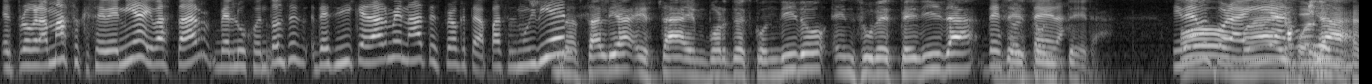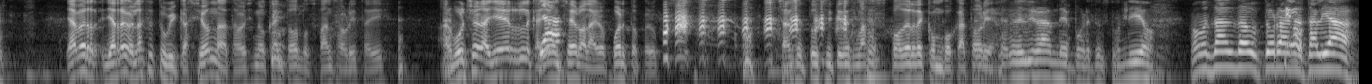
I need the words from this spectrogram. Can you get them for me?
el programazo que se venía iba a estar de lujo. Entonces decidí quedarme, Nat, espero que te la pases muy bien. Natalia está en Puerto Escondido en su despedida De de, soltera. Si vemos Oh por ahí my algún- God. Ya, ver- ya revelaste tu ubicación, Nat. A ver si no caen todos los fans ahorita ahí. Al Butcher ayer le cayó un cero al aeropuerto, pero pues, chance tú sí tienes más poder de convocatoria. Pero es grande Puerto Escondido. ¿Cómo estás, doctora Sí. Natalia?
